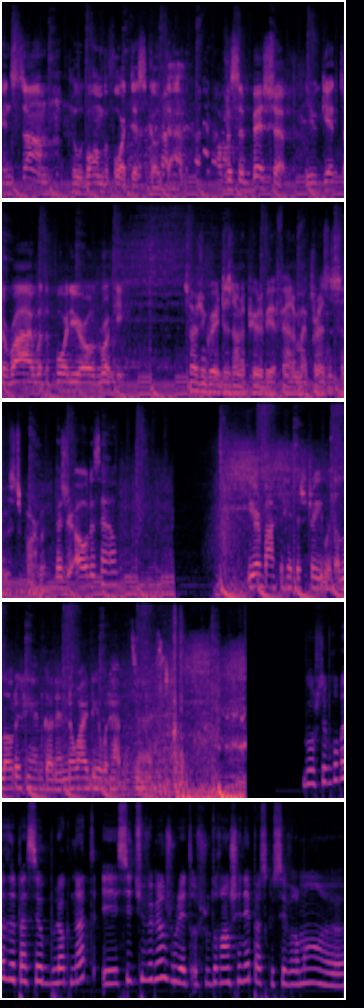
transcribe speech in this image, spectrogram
and some who were born before disco died. Officer Bishop, you get to ride with the 40 year old rookie. Sergeant Gray does not appear to be a fan of my presence in this department. Because you're old as hell? You're about to hit the street with a loaded handgun and no idea what happens next. Bon, je te propose de passer au bloc-notes. Et si tu veux bien, je, voulais, je voudrais enchaîner parce que c'est vraiment. euh,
